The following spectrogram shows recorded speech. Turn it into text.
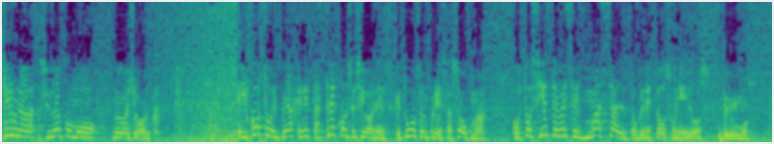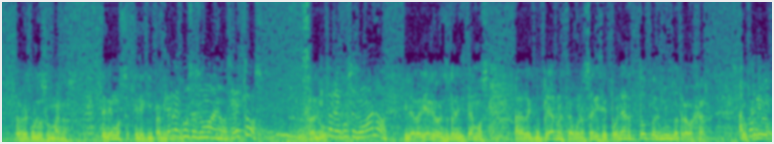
Quiere una ciudad como Nueva York. El costo del peaje de estas tres concesiones que tuvo su empresa, SOCMA, costó siete veces más alto que en Estados Unidos. Tenemos los recursos humanos, Tenemos el ¿Qué equipamiento, recursos humanos? ¿Estos? salud. ¿Estos recursos humanos? Y la realidad es que lo que nosotros necesitamos para recuperar nuestra Buenos Aires es poner todo el mundo a trabajar. ¿A Yo creo,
